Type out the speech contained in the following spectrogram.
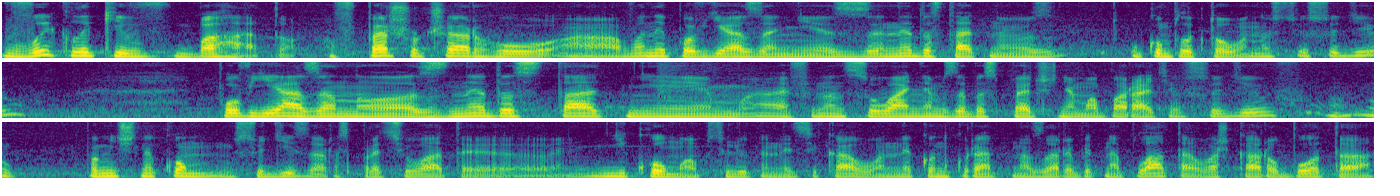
Викликів багато. В першу чергу вони пов'язані з недостатньою укомплектованістю судів, пов'язано з недостатнім фінансуванням, забезпеченням апаратів судів. Ну, помічником судді зараз працювати е, нікому абсолютно не цікаво, неконкурентна заробітна плата, важка робота.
